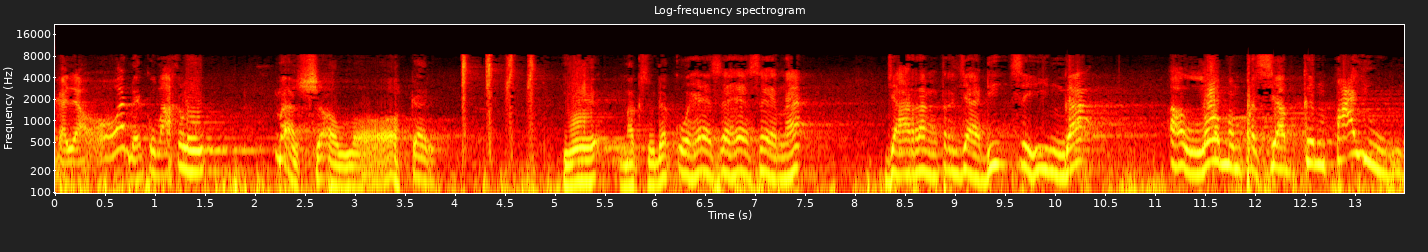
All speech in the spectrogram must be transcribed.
kayakku makhluk Masya Allah kan y maksudkuna jarang terjadi sehingga Allah mempersiapkan payung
